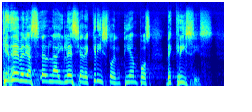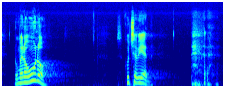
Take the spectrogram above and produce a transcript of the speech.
¿Qué debe de hacer la iglesia de Cristo en tiempos de crisis? Número uno, Escuche bien.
